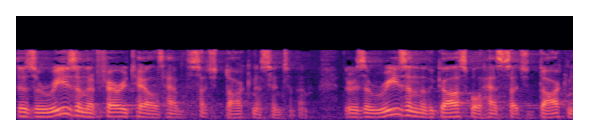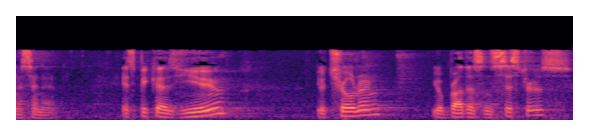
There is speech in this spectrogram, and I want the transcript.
There's a reason that fairy tales have such darkness into them. There is a reason that the gospel has such darkness in it. It's because you, your children, your brothers and sisters,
